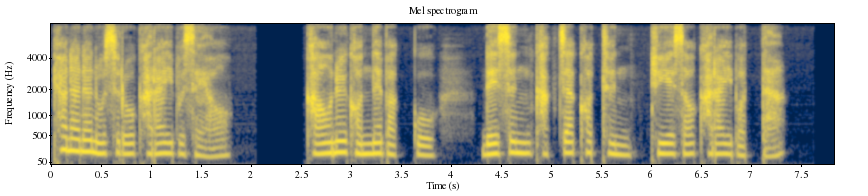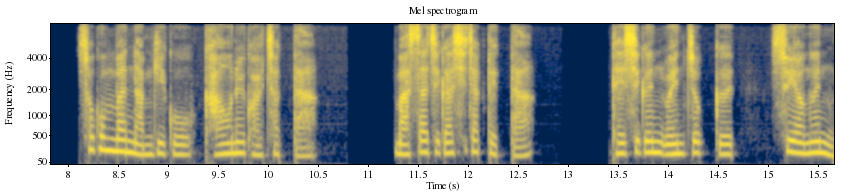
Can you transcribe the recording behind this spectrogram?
편안한 옷으로 갈아입으세요. 가운을 건네받고 넷은 각자 커튼 뒤에서 갈아입었다. 속옷만 남기고 가운을 걸쳤다. 마사지가 시작됐다. 대식은 왼쪽 끝, 수영은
